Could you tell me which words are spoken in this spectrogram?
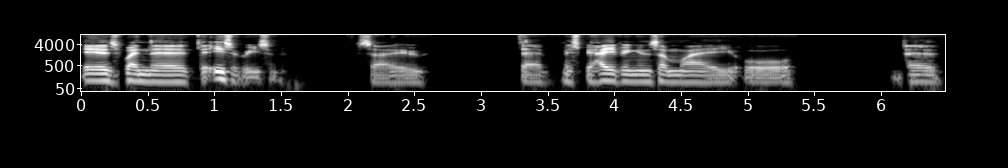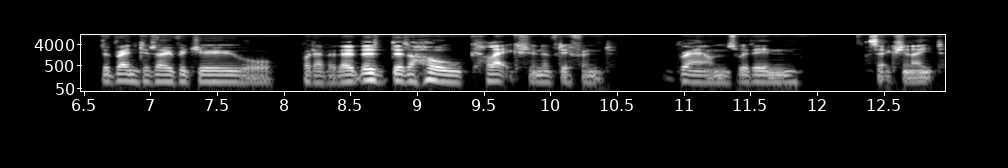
is when there, there is a reason. So they're misbehaving in some way or the the rent is overdue or whatever. There, there's, there's a whole collection of different grounds within Section 8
